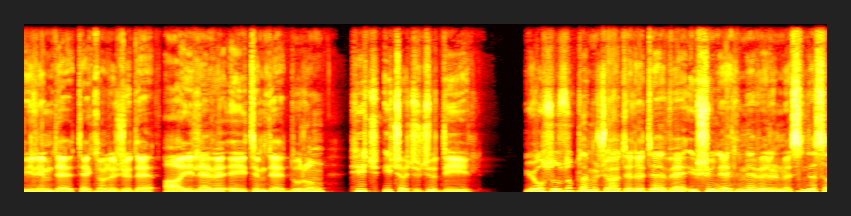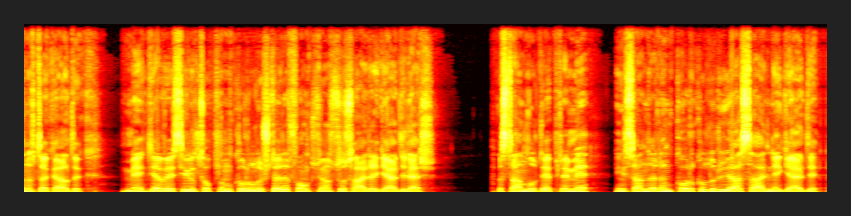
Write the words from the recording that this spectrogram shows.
bilimde, teknolojide, aile ve eğitimde durum hiç iç açıcı değil. Yolsuzlukla mücadelede ve işin ehline verilmesinde sınıfta kaldık. Medya ve sivil toplum kuruluşları fonksiyonsuz hale geldiler. İstanbul depremi insanların korkulu rüyası haline geldi.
